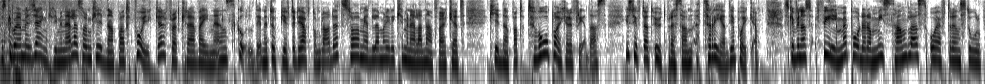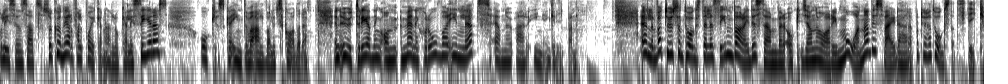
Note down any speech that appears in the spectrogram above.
Vi ska börja med gängkriminella som kidnappat pojkar för att kräva in en skuld. Enligt uppgifter till Aftonbladet så har medlemmar i det kriminella nätverket kidnappat två pojkar i fredags i syfte att utpressa en tredje pojke. Det ska finnas filmer på där de misshandlas och efter en stor polisinsats så kunde i alla fall pojkarna lokaliseras och ska inte vara allvarligt skadade. En utredning om människorov har inletts. Ännu är ingen gripen. 11 000 tåg ställdes in bara i december och januari månad i Sverige. Det här rapporterar Tågstatistik.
